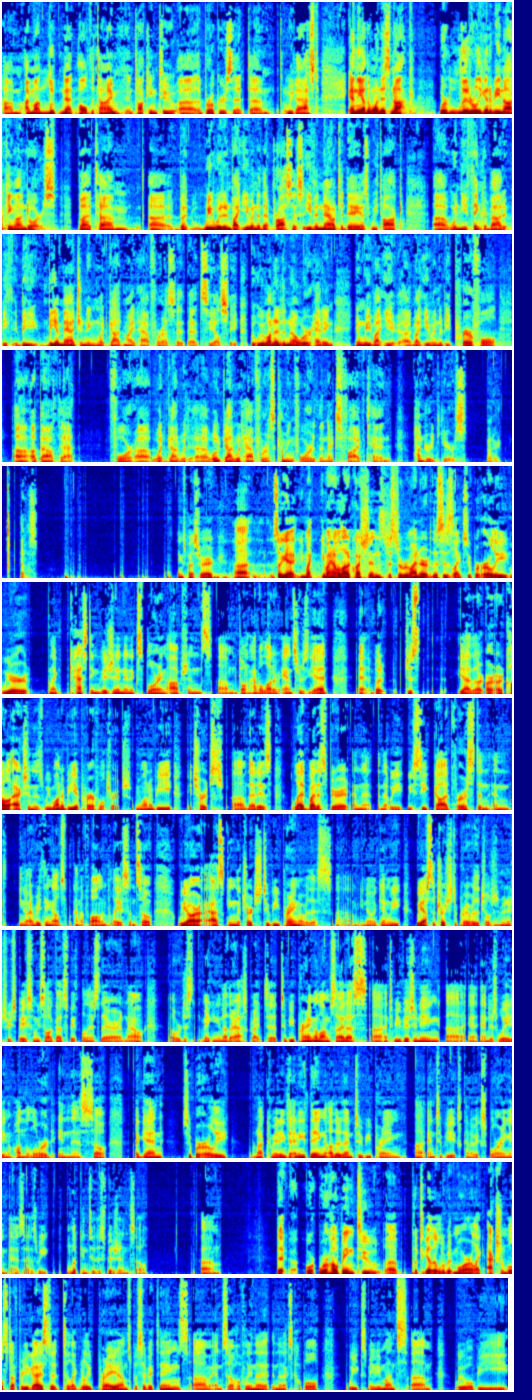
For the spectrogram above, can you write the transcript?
Um, I'm on LoopNet all the time and talking to uh, the brokers that um, we've asked. And the other one is knock. we're literally going to be knocking on doors. But, um, uh, but we would invite you into that process, even now, today, as we talk. Uh, when you think about it, be, be, be imagining what God might have for us at, at CLC. But we wanted to know where we're heading, and we invite you, uh, invite you in to be prayerful uh, about that for uh, what God would uh, what God would have for us coming forward the next five, ten, hundred years. Okay. Thanks, Pastor Eric. Uh, so yeah, you might you might have a lot of questions. Just a reminder, this is like super early. We are like casting vision and exploring options. Um, don't have a lot of answers yet, uh, but just yeah, our, our call to action is we want to be a prayerful church. We want to be a church um, that is led by the Spirit, and that and that we we seek God first, and and you know everything else will kind of fall in place. And so we are asking the church to be praying over this. Um, you know, again, we we asked the church to pray over the children's ministry space, and we saw God's faithfulness there. And now we're just making another ask, right, to to be praying alongside us uh, and to be visioning uh, and, and just waiting upon the Lord in this. So again, super early we're not committing to anything other than to be praying uh, and to be ex- kind of exploring and as as we look into this vision. So, um, that uh, we're, we're hoping to uh, put together a little bit more like actionable stuff for you guys to to like really pray on specific things. Um, and so hopefully in the in the next couple weeks, maybe months, um, we will be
